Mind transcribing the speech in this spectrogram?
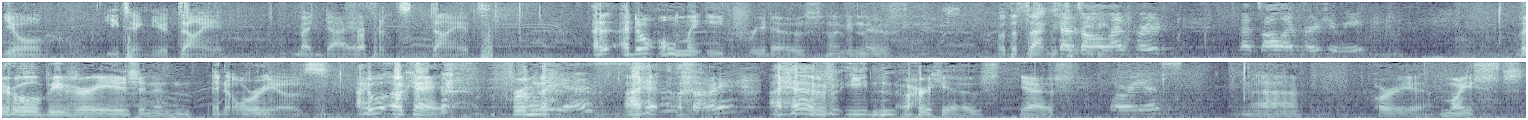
You're eating your diet, my diet. preference diet. I, I don't only eat Fritos. I mean, there's Well, the fact that That's all I've heard. That's all I've heard you eat. there will be variation in. and Oreos. I will, okay. From Oh the, yes. I ha- I'm sorry. I have eaten Oreos. Yes. Oreos. Uh, Oreo moist.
